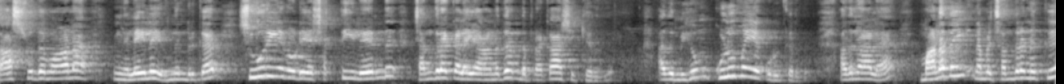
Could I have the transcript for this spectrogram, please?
சாஸ்வதமான நிலையில் இருந்துருக்கார். சூரியனுடைய சக்தியிலேருந்து சந்திரக்கலையானது அந்த பிரகாசிக்கிறது. அது மிகவும் குளுமையை கொடுக்கிறது. அதனால் மனதை நம்ம சந்திரனுக்கு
